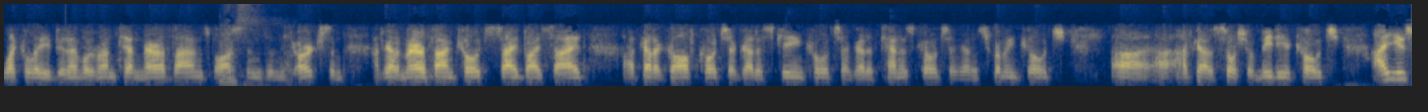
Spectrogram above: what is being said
luckily been able to run 10 marathons, Boston's and New York's, and I've got a marathon coach side by side. I've got a golf coach. I've got a skiing coach. I've got a tennis coach. I've got a swimming coach. Uh, I've got a social media coach. I use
